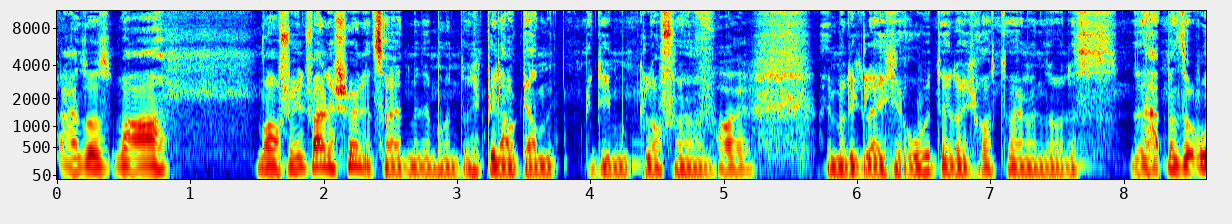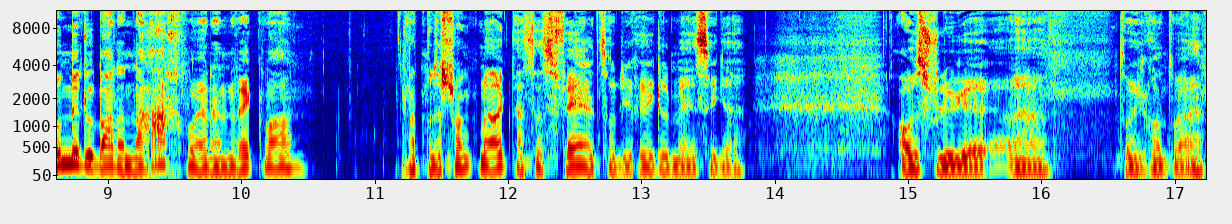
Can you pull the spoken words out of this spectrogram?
also es war, war auf jeden Fall eine schöne Zeit mit dem Hund. Und ich bin auch gern mit ihm gelaufen. Voll. Immer die gleiche Route durch Rottweil und so. Das, das hat man so unmittelbar danach, wo er dann weg war, hat man das schon gemerkt, dass das fehlt, so die regelmäßige Ausflüge äh, durch Rottweil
